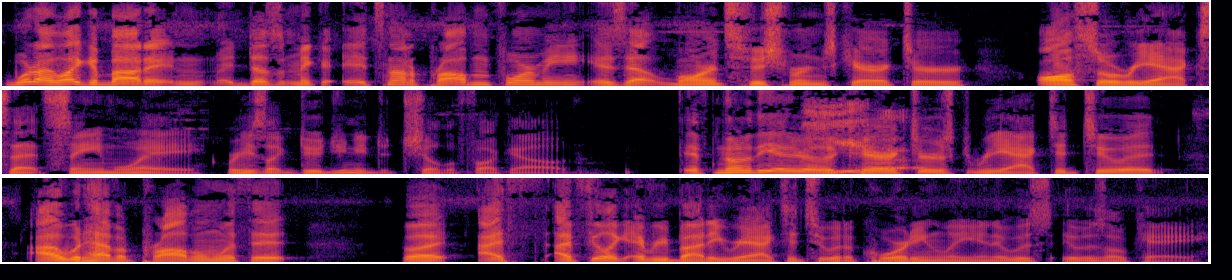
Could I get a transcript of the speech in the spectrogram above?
what I like about it, and it doesn't make it, it's not a problem for me, is that Laurence Fishburne's character also reacts that same way, where he's like, "Dude, you need to chill the fuck out." If none of the other Yeah. characters reacted to it, I would have a problem with it. But I th- I feel like everybody reacted to it accordingly, and it was it was okay.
